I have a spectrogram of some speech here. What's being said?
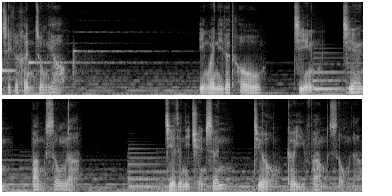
这个很重要，因为你的头、颈、肩放松了，接着你全身。就可以放松了。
